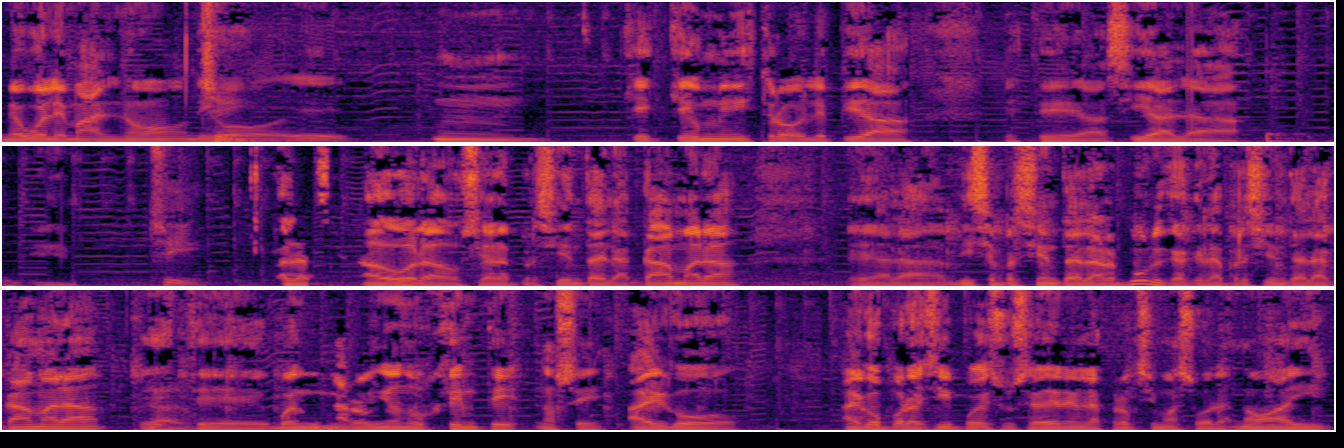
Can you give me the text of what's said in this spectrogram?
me huele mal, ¿no? Digo, eh, mm, que, que un ministro le pida este, así a la, eh, Sí. a la senadora, o sea, a la presidenta de la Cámara, eh, a la vicepresidenta de la República, que es la presidenta de la Cámara, Claro. este, bueno, una reunión urgente, no sé, algo, algo por allí puede suceder en las próximas horas, ¿no? Hay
